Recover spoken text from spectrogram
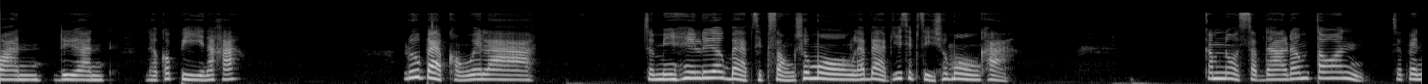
วัน เดือน แล้วก็ปีนะคะ รูปแบบของเวลา จะมีให้เลือกแบบ 12 ชั่วโมง และแบบ 24 ชั่วโมงค่ะกำหนดสัปดาห์เริ่มต้น จะเป็น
